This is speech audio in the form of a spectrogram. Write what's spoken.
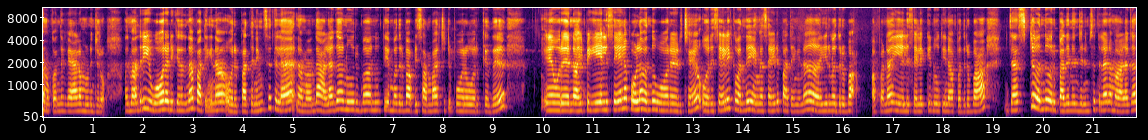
நமக்கு வந்து வேலை முடிஞ்சிடும் அது மாதிரி ஓர் அடிக்கிறதுனா பார்த்தீங்கன்னா ஒரு பத்து நிமிஷத்தில் நம்ம வந்து அழகாக நூறுரூபா நூற்றி ஐம்பது ரூபாய் அப்படி சம்பாரிச்சிட்டு போகிற ஒர்க் இது. ஒரு நான் இப்போ ஏழு சேலை போல் வந்து ஓர அடித்தேன் ஒரு சேலைக்கு வந்து எங்கள் சைடு பார்த்தீங்கன்னா இருபது ரூபா. அப்போனா ஏழு சிலைக்கு நூற்றி நாற்பது ரூபா. ஜஸ்ட்டு வந்து ஒரு பதினஞ்சு நிமிஷத்தில் நம்ம அழகாக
